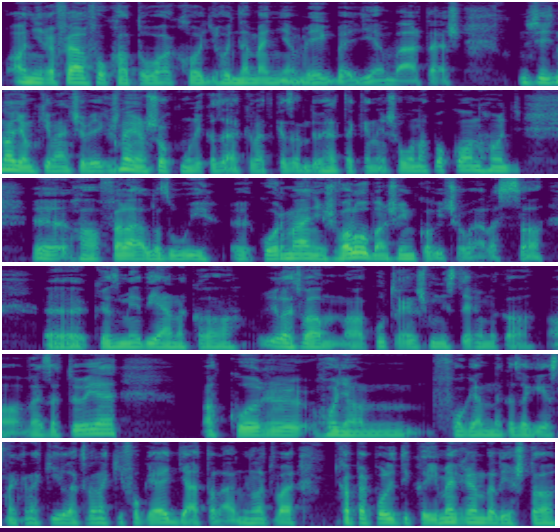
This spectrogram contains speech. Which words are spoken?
annyira felfoghatóak, hogy, hogy ne menjen végbe egy ilyen váltás. Úgyhogy nagyon kíváncsi vagyok, és nagyon sok múlik az elkövetkezendő heteken és hónapokon, hogy ha feláll az új kormány, és valóban Simkovicsová lesz a közmédiának, a, illetve a, kulturális minisztériumnak a, a vezetője, akkor hogyan fog ennek az egésznek neki, illetve neki fog-e egyáltalán, illetve kap-e politikai megrendelést a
